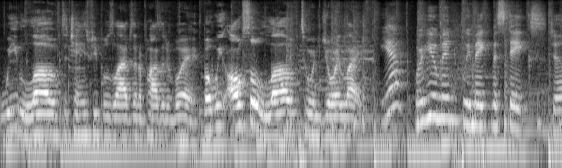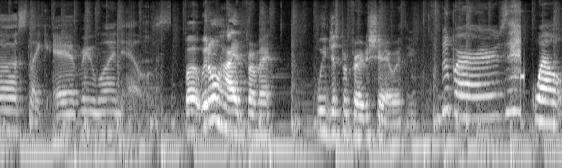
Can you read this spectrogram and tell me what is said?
We love to change people's lives in a positive way, but we also love to enjoy life. Yeah, we're human. We make mistakes just like everyone else. But we don't hide from it. We just prefer to share with you. Bloopers. Well,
